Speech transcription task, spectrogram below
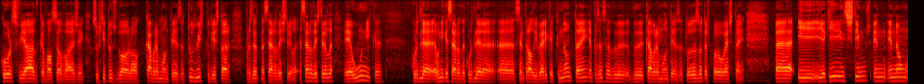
Corso, veado, cavalo selvagem, substitutos do auroque, cabra montesa, tudo isto podia estar presente na Serra da Estrela. A Serra da Estrela é a única a única serra da Cordilheira uh, Central Ibérica que não tem a presença de, de cabra montesa. Todas as outras para o oeste têm. Uh, e, e, aqui insistimos em, em, não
